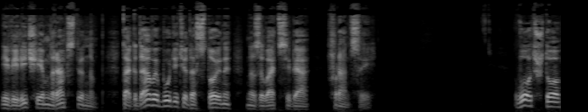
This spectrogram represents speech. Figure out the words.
и величием нравственным. Тогда вы будете достойны называть себя Францией. Вот что,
